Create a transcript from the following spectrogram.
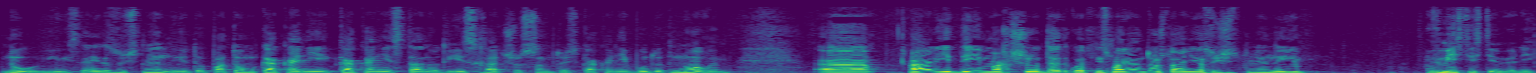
Ну, если они осуществлены, то потом, как они, как они станут Исхадшусом, то есть как они будут новым, а, Аль-Едей Махшуда. Так вот, несмотря на то, что они осуществлены вместе с тем, вернее,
